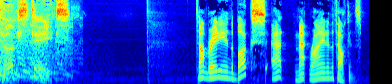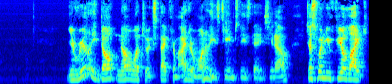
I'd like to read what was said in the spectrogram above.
Tuck's takes. Tom Brady and the Bucks at Matt Ryan and the Falcons. You really don't know what to expect from either one of these teams these days, you know? Just when you feel like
